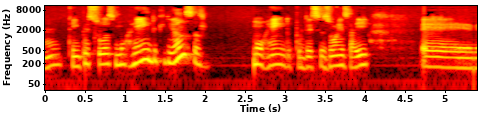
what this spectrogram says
né? Tem pessoas morrendo, crianças morrendo por decisões aí é,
